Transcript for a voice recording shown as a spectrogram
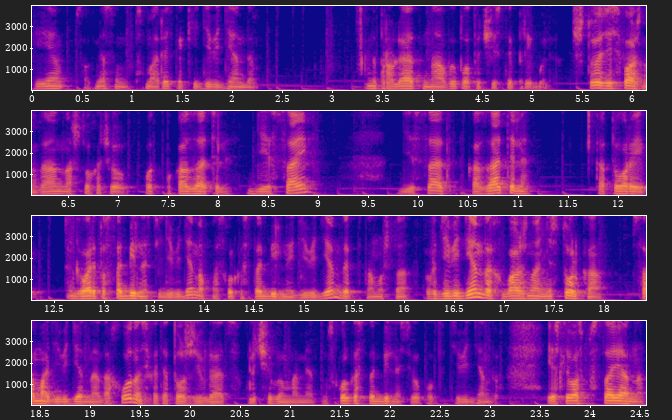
и, соответственно, посмотреть, какие дивиденды направляют на выплату чистой прибыли. Что здесь важно, да, на что хочу, вот показатель DSI. DSI это показатель, который говорит о стабильности дивидендов, насколько стабильные дивиденды, потому что в дивидендах важно не столько сама дивидендная доходность, хотя тоже является ключевым моментом, сколько стабильность выплаты дивидендов. Если у вас постоянно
